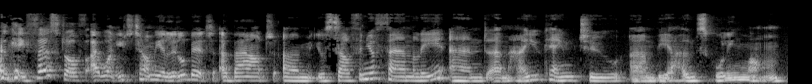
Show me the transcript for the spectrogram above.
okay, first off, I want you to tell me a little bit about um, yourself and your family and um, how you came to um, be a homeschooling mom.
